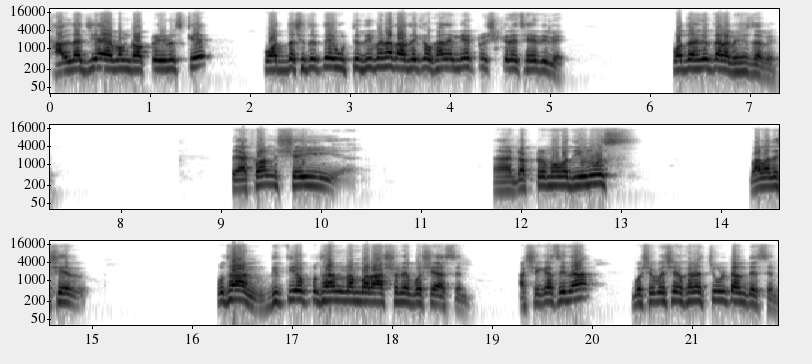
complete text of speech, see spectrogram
খালদা জিয়া এবং ডক্টর ইউনুসকে পদ্মা সেতুতে উঠতে দিবে না তাদেরকে ওখানে নিয়ে টুস করে ছেড়ে দিবে। পদ্মা নদীতে তারা ভেসে যাবে। তো এখন সেই ডক্টর মোহাম্মদ ইউনুস বাংলাদেশের প্রধান, দ্বিতীয় প্রধান নাম্বার আসনে বসে আছেন। আর শেখ হাসিনা বসে বসে ওখানে চুল টানতেছেন।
